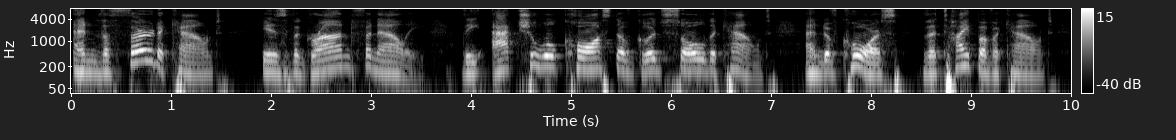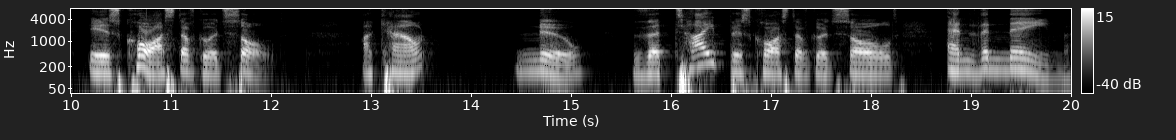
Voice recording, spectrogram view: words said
And the third account is the grand finale, the actual cost of goods sold account. And of course, the type of account is cost of goods sold. Account new, the type is cost of goods sold, and the name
